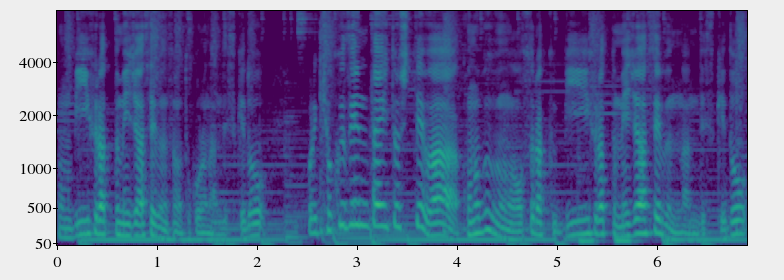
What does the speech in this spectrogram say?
この B フラットメジャーセブンスのところなんですけどこれ曲全体としてはこの部分はおそらく B フラットメジャーセブンなんですけど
